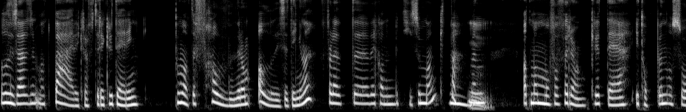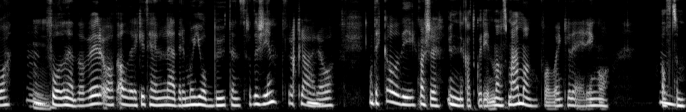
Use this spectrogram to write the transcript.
Og så syns jeg liksom at bærekraftig rekruttering på en måte favner om alle disse tingene. For det, det kan jo bety så mangt. Da. Men at man må få forankret det i toppen, og så få det nedover. Og at alle rekrutterende ledere må jobbe ut den strategien for å klare å, å dekke alle de kanskje underkategoriene, som er mangfold og inkludering og alt som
